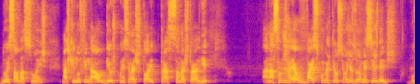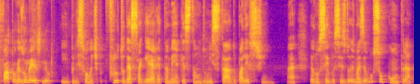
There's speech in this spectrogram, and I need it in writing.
duas salvações. Mas que no final, Deus conhecendo a história e traçando a história ali, a nação de Israel vai se converter ao Senhor Jesus, ao Messias deles. O fato, o resumo é esse, entendeu? E principalmente, fruto dessa guerra é também a questão de um Estado palestino. Né? Eu não sei vocês dois, mas eu não sou contra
